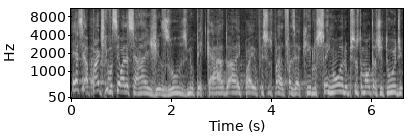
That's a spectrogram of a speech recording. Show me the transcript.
Essa é a parte que você olha assim, ai Jesus, meu pecado, ai Pai, eu preciso parar de fazer aquilo, Senhor, eu preciso tomar outra atitude,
